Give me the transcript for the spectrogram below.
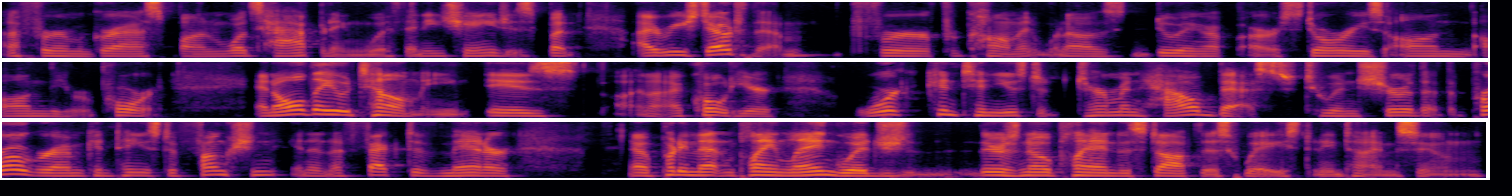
a firm grasp on what's happening with any changes. But I reached out to them for for comment when I was doing our, our stories on on the report, and all they would tell me is, and I quote here, work continues to determine how best to ensure that the program continues to function in an effective manner. Now, putting that in plain language, there's no plan to stop this waste anytime soon.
